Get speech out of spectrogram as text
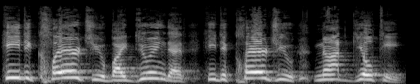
He declared you by doing that, He declared you not guilty.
